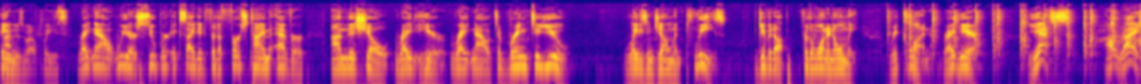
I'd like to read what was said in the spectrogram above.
Hey, Mine as well, please. Right now, we are super excited for the first time ever on this show, right here, right now, to bring to you, ladies and gentlemen, please give it up for the one and only Rick Clunn, right here. Yes. All right.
